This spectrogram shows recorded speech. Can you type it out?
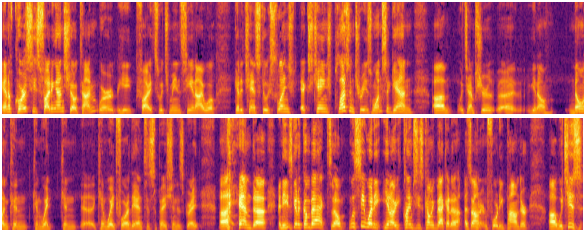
and of course, he's fighting on Showtime, where he fights, which means he and I will get a chance to exchange, exchange pleasantries once again, um, which I'm sure uh, you know no one can can wait can uh, can wait for. The anticipation is great, uh, and uh, and he's going to come back. So we'll see what he you know he claims he's coming back at a as a 140 pounder, uh, which is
